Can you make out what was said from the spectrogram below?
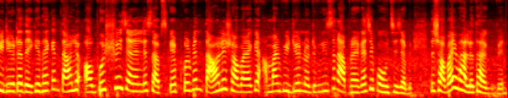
ভিডিওটা দেখে থাকেন তাহলে অবশ্যই চ্যানেলটা সাবস্ক্রাইব করবেন তাহলে সবার আগে আমার ভিডিওর নোটিফিকেশান আপনার কাছে পৌঁছে যাবে। তো সবাই ভালো থাকবেন।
